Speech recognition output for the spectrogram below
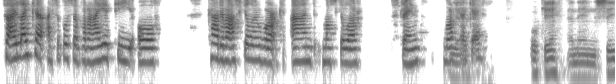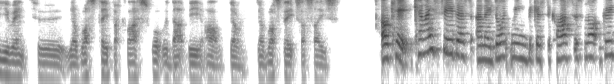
So I like a, I suppose, a variety of cardiovascular work and muscular strength work, yeah. I guess. Okay, and then say you went to your worst type of class, what would that be? Or your, your worst exercise? Okay, can I say this? And I don't mean because the class is not good,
